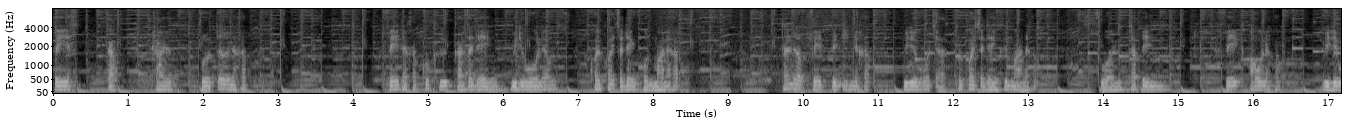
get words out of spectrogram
face กับ triverter นะครับ face นะครับก็คือการแสดงวิดีโอแล้วค่อยๆ แสดงผลมานะครับ ถ้าเลือก face เป็น in นะครับวิดีโอก็จะค่อยๆ แสดงขึ้นมานะครับ ส่วนถ้าเป็น fake out นะครับวิดีโอ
